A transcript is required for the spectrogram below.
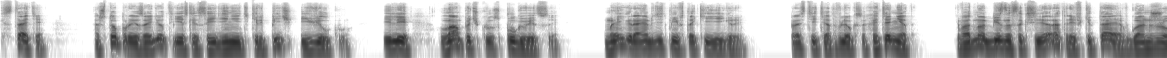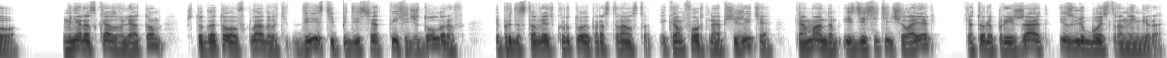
Кстати, а что произойдет, если соединить кирпич и вилку? Или лампочку с пуговицей? Мы играем с детьми в такие игры. Простите, отвлекся. Хотя нет. В одном бизнес-акселераторе в Китае, в Гуанчжоу, мне рассказывали о том, что готовы вкладывать 250 тысяч долларов и предоставлять крутое пространство и комфортное общежитие командам из 10 человек, которые приезжают из любой страны мира.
